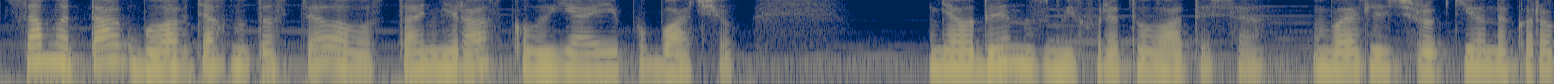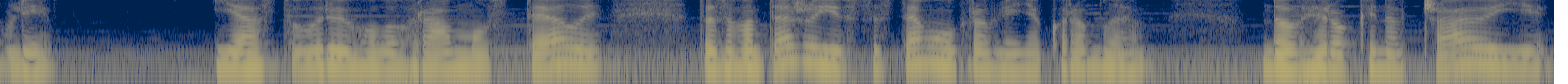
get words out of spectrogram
Саме так була вдягнута стела в останній раз, коли я її побачив. Я один зміг врятуватися, безліч років на кораблі. Я створюю голограму стели та завантажую її в систему управління кораблем. Довгі роки навчаю її,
